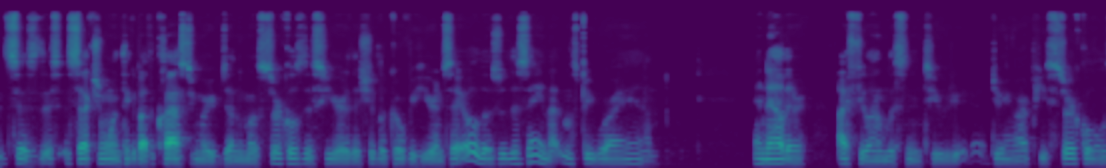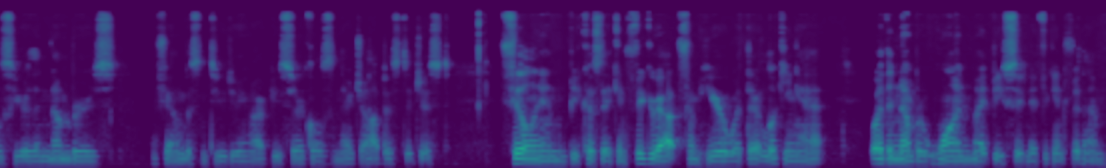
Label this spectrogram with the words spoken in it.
it says this section one, think about the classroom where you've done the most circles this year. They should look over here and say, oh, those are the same. That must be where I am. And now they're, I feel I'm listening to doing RP circles. Here are the numbers. I feel I'm listening to doing RP circles, and their job is to just fill in because they can figure out from here what they're looking at, or the number one might be significant for them.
